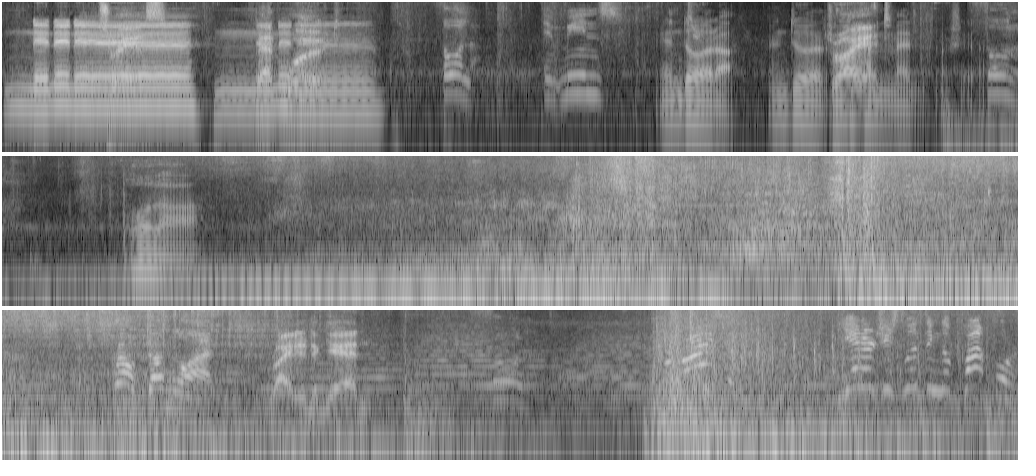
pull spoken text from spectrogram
Atreus, that word. Thola. It means... Endora. Endora. Try it. Thola. Thola. Well done, lad. Write it again. Thola. Horizon! The energy's lifting the platform.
